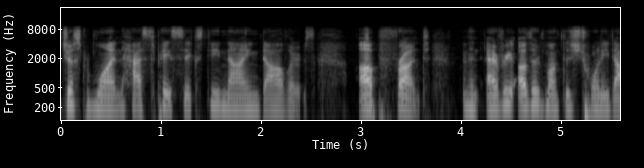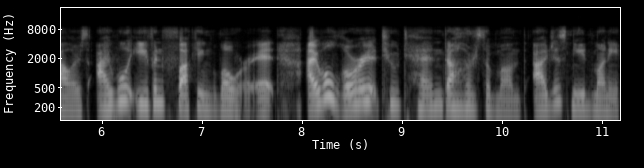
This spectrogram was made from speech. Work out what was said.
just one, has to pay $69 up front. And then every other month is $20. I will even fucking lower it. I will lower it to $10 a month. I just need money.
